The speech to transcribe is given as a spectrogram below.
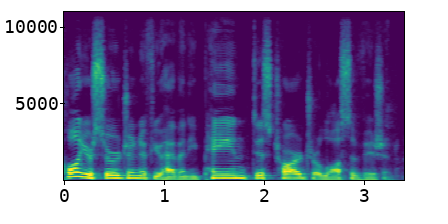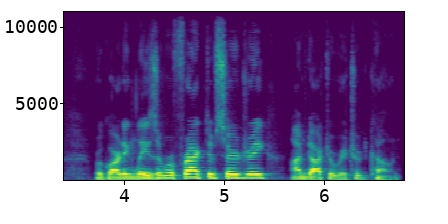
call your surgeon if you have any pain, discharge, or loss of vision. Regarding laser refractive surgery, I'm Dr. Richard Cohn.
